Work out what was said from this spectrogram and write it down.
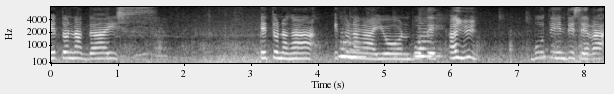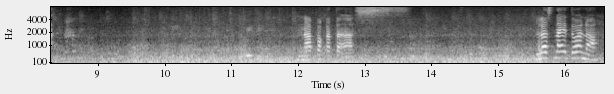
Ito na guys. Ito na nga. Ito na nga yun. Buti. Ay! Buti hindi sira. Napakataas. Last na ito ano? Ano.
